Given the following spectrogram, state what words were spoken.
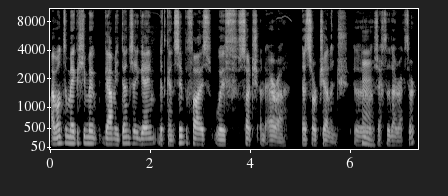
I want to make a Shin Megami Tensei game that can sympathize with such an era. That's our challenge, eh, Hmm. zegt de director.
